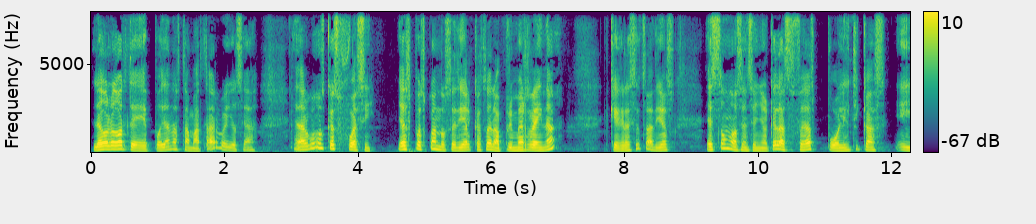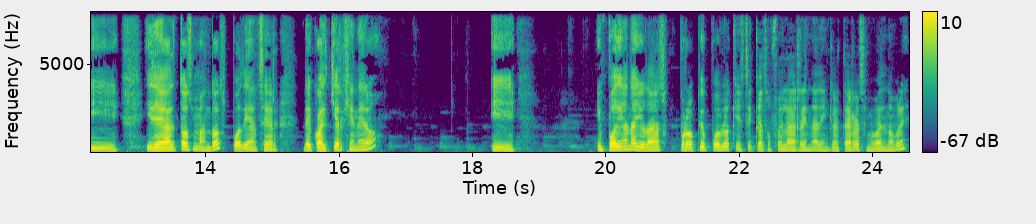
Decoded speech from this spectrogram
luego luego te podían hasta matar, güey, o sea, en algunos casos fue así. Ya después cuando se dio el caso de la primer reina, que gracias a Dios esto nos enseñó que las esferas políticas y, de altos mandos podían ser de cualquier género y, y podían ayudar a su propio pueblo, que en este caso fue la reina de Inglaterra, se me va el nombre,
